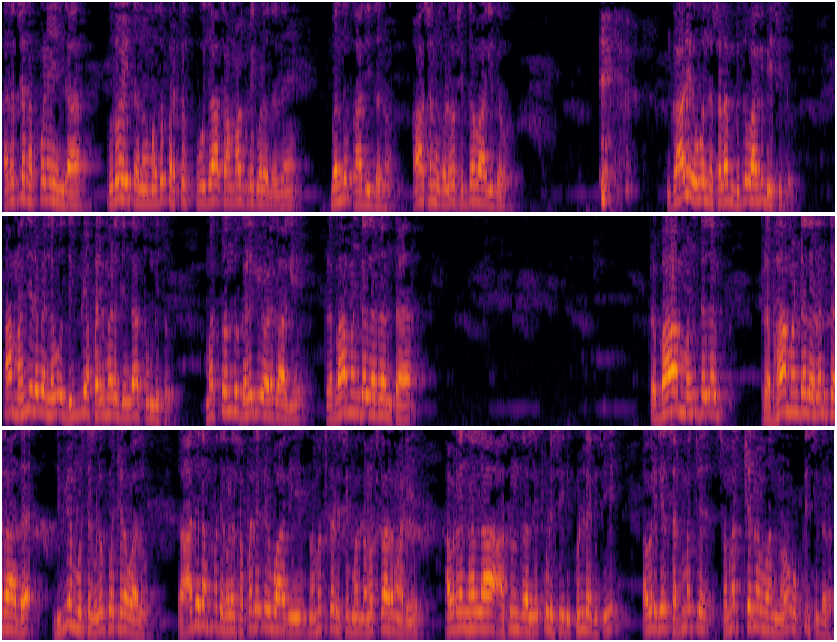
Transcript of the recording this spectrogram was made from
ಅರಸನಪ್ಪಣೆಯಿಂದ ಪುರೋಹಿತನು ಮಧುಪರ್ಕ ಪೂಜಾ ಸಾಮಗ್ರಿಗಳೊಡನೆ ಬಂದು ಕಾದಿದ್ದನು. ಆಸನಗಳು ಸಿದ್ಧವಾಗಿದ್ದವು. ಗಾಳಿಯು ಒಂದು ಸಲ ಮೃದುವಾಗಿ ಬೀಸಿತು. ಆ ಮಂದಿರವೆಲ್ಲವೂ ದಿವ್ಯ ಪರಿಮಳದಿಂದ ತುಂಬಿತು. ಮತ್ತೊಂದು ಗಳಿಗೆಯೊಳಗಾಗಿ ಪ್ರಭಾಮಂಡಲರಂತ ಪ್ರಭಾಮಂಡಲ ಪ್ರಭಾಮಂಡಲರಂತರಾದ ದಿವ್ಯ ದಿವ್ಯಮೂರ್ತಿಗಳು ಗೋಚರವಾದವು. ರಾಜದಂಪತಿಗಳು ಸಪರ್ಯವಾಗಿ ನಮಸ್ಕರಿಸಿ ನಮಸ್ಕಾರ ಮಾಡಿ, ಅವರನ್ನೆಲ್ಲ ಆಸನದಲ್ಲಿ ಕುಳಿಸಿ ಕುಳ್ಳರಿಸಿ ಅವರಿಗೆ ಸಮರ್ಚನವನ್ನು ಒಪ್ಪಿಸಿದರು.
